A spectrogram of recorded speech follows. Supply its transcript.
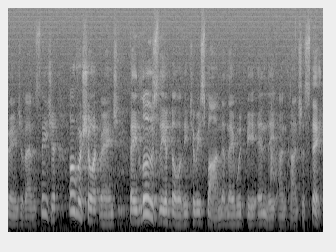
range of anesthesia, over short range, they lose the ability to respond and they would be in the unconscious state.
